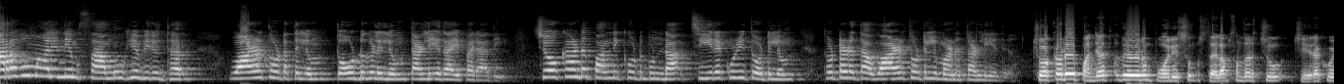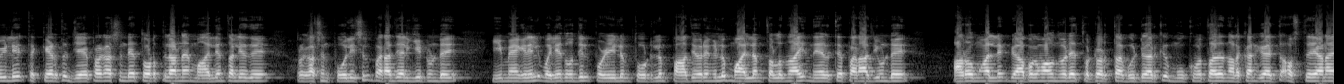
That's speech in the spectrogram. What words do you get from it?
അറവു മാലിന്യം സാമൂഹ്യ വിരുദ്ധർ വാഴത്തോട്ടത്തിലും തോടുകളിലും തള്ളിയതായി പരാതി. ചോക്കാട് പന്നിക്കോട്ടുമുണ്ട ചീരക്കുഴി തോട്ടിലും തൊട്ടടുത്ത വാഴത്തോട്ടിലുമാണ് തള്ളിയത്. ചോക്കാട് പഞ്ചായത്ത് അധികൃതരും പോലീസും സ്ഥലം സന്ദർശിച്ചു. ചീരക്കുഴിയിലെ തെക്കേടത്ത് ജയപ്രകാശിന്റെ തോട്ടത്തിലാണ് മാലിന്യം തള്ളിയത്. പ്രകാശൻ പോലീസിൽ പരാതി നൽകിയിട്ടുണ്ട്. ഈ മേഖലയിൽ വലിയ തോതിൽ പുഴയിലും തോട്ടിലും പാതയോരങ്ങളിലും മാലിന്യം തള്ളുന്നതായി നേരത്തെ പരാതിയുണ്ട്. അറവ് മാലിന്യം വ്യാപകമാകുന്നതോടെ തൊട്ടടുത്ത വീട്ടുകാർക്ക് മൂക്കുപത്താതെ നടക്കാൻ കഴിയാത്ത അവസ്ഥയാണ്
